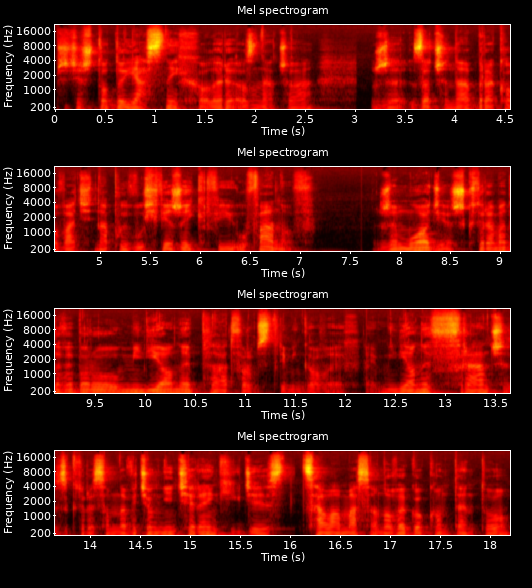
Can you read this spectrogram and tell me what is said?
Przecież to do jasnej cholery oznacza, że zaczyna brakować napływu świeżej krwi u fanów. Że młodzież, która ma do wyboru miliony platform streamingowych, miliony franczyz, które są na wyciągnięcie ręki, gdzie jest cała masa nowego kontentu,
